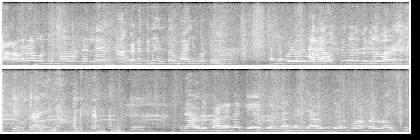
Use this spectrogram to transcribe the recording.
ചറവറ പൊട്ടുന്നവരുണ്ടല്ലേ അങ്ങനെ എന്തോ മാലി പൊട്ടുന്നു വല്ലപ്പോഴും ഒരു അല്ല നിങ്ങൾ പറയണ്ട. പിന്നെ അവർ പറയുന്ന കേക്ക് എന്താന്ന് വെച്ചാൽ അവർ ചെറുപ്പം അവൾ വയസ്സ്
